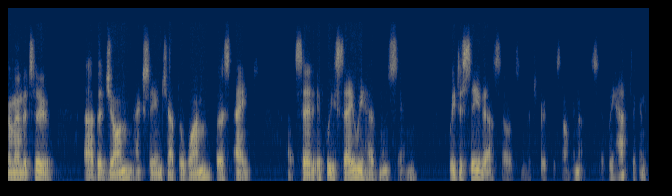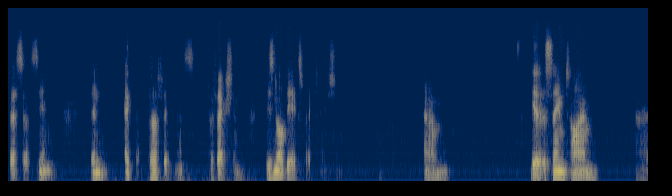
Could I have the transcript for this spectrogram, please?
Remember too uh, that John, actually in chapter one, verse eight, uh, said, "If we say we have no sin, we deceive ourselves, and the truth is not in us." If we have to confess our sin, then perfectness, perfection, is not the expectation. Um, yet at the same time, uh,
